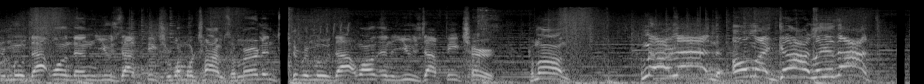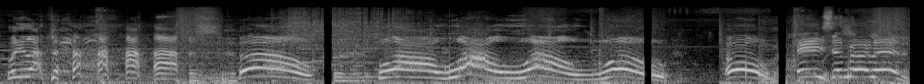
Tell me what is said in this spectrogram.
remove that one and then use that feature one more time. So Merlin to remove that one and use that feature. Come on! Merlin! Oh my god, look at that! Look at that! oh! Wow, wow, wow, whoa! Oh! Ace and Merlin!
